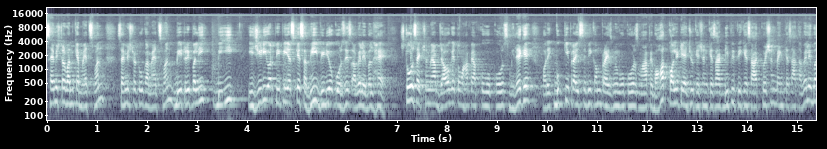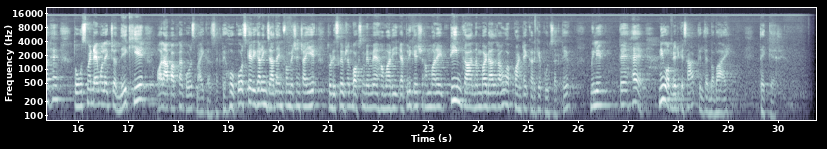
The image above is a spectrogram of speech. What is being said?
सेमिस्टर वन के मैथ्स वन, सेमिस्टर टू का maths one B triple E B E G और पी पी एस के सभी वीडियो कोर्सेज अवेलेबल है। स्टोर सेक्शन में आप जाओगे तो वहाँ पे आपको वो कोर्स मिलेंगे और एक बुक की प्राइस से भी कम प्राइस में वो कोर्स वहाँ पे बहुत क्वालिटी एजुकेशन के साथ डीपीपी के साथ क्वेश्चन बैंक के साथ अवेलेबल है। तो उसमें डेमो लेक्चर देखिए और आप आपका कोर्स बाय कर सकते हो। कोर्स के रिगार्डिंग ज़्यादा इन्फॉर्मेशन चाहिए तो डिस्क्रिप्शन बॉक्स में मैं हमारी एप्लीकेशन हमारे टीम का नंबर डाल रहा हूँ, आप कॉन्टैक्ट करके पूछ सकते हो। मिलते हैं। न्यू अपडेट के साथ तिलते बाय Take care.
